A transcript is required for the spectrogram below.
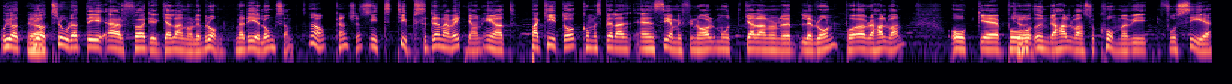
Och jag, Ja. jag tror att det är fördel Galan och LeBron när det är långsamt. Ja, kanske. Mitt tips denna veckan är att Paquito kommer spela en semifinal mot Galan och Le- LeBron på övre halvan. Och eh, på Kul. under halvan så kommer vi få se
